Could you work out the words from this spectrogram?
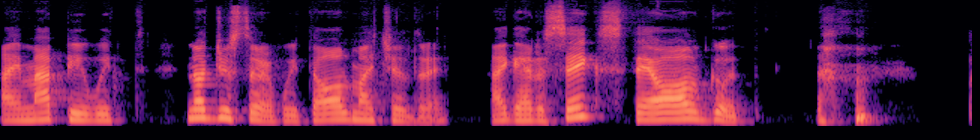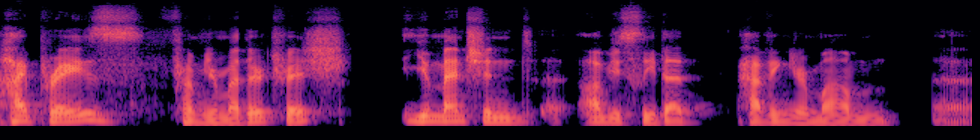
I'm happy with not just her, with all my children. I got a six; they're all good. High praise from your mother, Trish you mentioned uh, obviously that having your mom uh,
